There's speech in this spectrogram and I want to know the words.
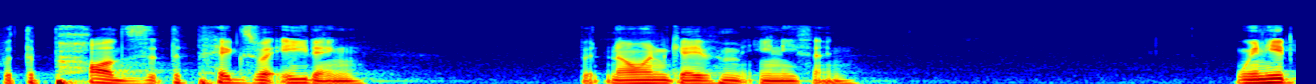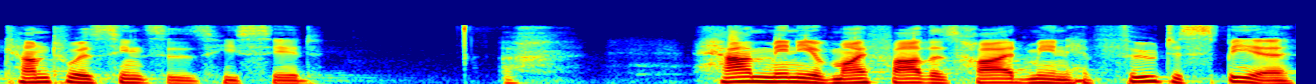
with the pods that the pigs were eating, but no one gave him anything. When he had come to his senses, he said, How many of my father's hired men have food to spare,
